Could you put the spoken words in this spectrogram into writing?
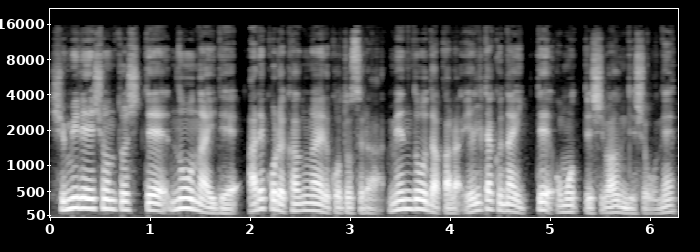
シミュレーションとして脳内であれこれ考えることすら面倒だからやりたくないって思ってしまうんでしょうね。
